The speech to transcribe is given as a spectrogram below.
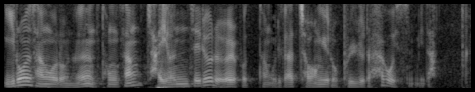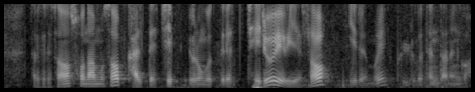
이론상으로는 통상 자연 재료를 보통 우리가 정의로 분류를 하고 있습니다. 자 그래서 소나무 섭, 갈대집 이런 것들의 재료에 의해서 이름을 분류가 된다는 거.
